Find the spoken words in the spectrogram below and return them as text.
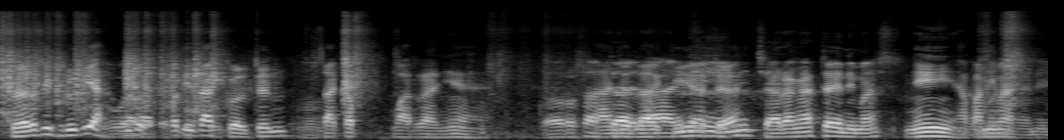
dua ratus ribu rupiah untuk 200.000. petita golden cakep warnanya Terus Lanjut ada lagi, ini, ada. ini jarang ada ini mas. nih apa nih mas Ini.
